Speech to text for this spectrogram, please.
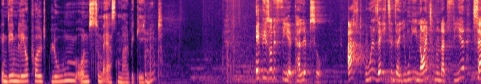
in dem Leopold Blum uns zum ersten Mal begegnet. Episode 4, Calypso. 8 Uhr, 16. Juni 1904, 7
